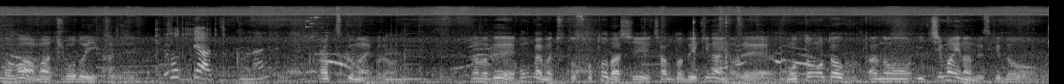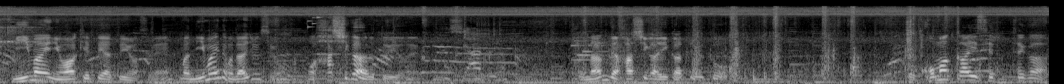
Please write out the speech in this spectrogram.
んまあまあまあちょうどいい感じ。取って熱くない？熱くないこれはなので今回もちょっと外だしちゃんとできないのでもともとあの1枚なんですけど2枚に分けてやってみますね。まあ2枚でも大丈夫ですよ、うん。もう箸があるといいよね。箸あるよ。なんで箸がいいかというと細かい設定が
